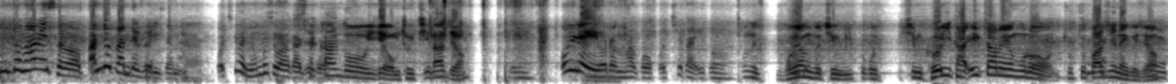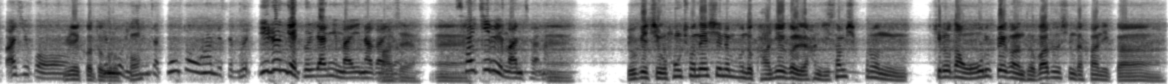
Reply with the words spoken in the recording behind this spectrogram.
통통하면서 반들반들거리잖아. 네. 고추가 너무 좋아가지고 색깔도 이게 엄청 진하죠? 원래 요랑하고 고추가 이거 오늘 모양도 지금 이쁘고, 지금 거의 다 일자로형으로 쭉쭉 빠지네, 그죠? 네, 빠지고 위에 것도 그렇고. 진짜 통통하면서 뭐 이런 게 걸량이 많이 나가요. 맞아요. 예. 살집이 많잖아. 예. 요게 지금 홍초 내시는 분도 가격을 한 2, 30%는 키로당 5, 600원 더 받으신다 하니까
